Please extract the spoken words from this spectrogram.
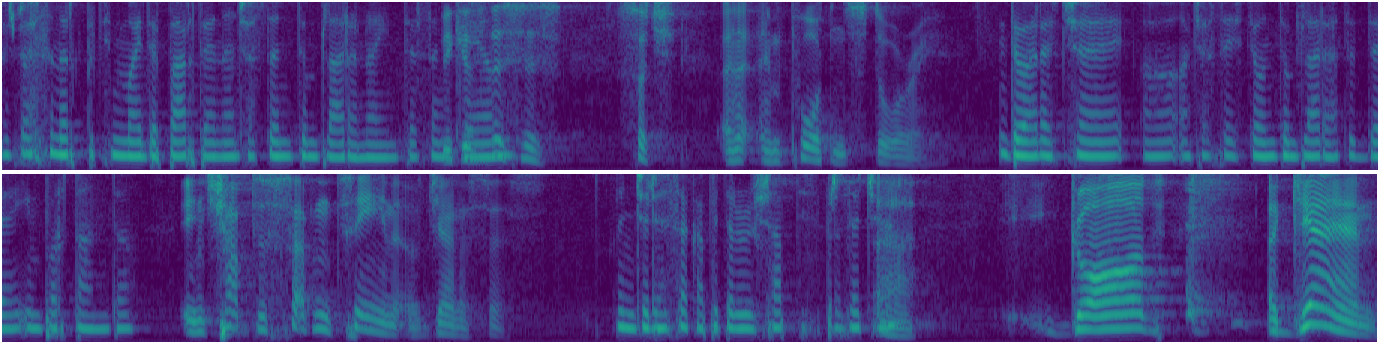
Aș vrea să merg puțin mai departe în această întâmplare înainte să because încheiem. this is such an important story. Deoarece uh, aceasta este o întâmplare atât de importantă. In chapter 17 of Genesis, În Genesa, capitolul 17, uh, God again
